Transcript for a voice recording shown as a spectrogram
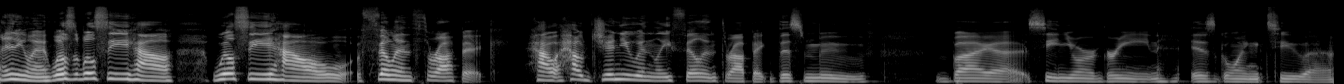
anyway, we'll we'll see how we'll see how philanthropic, how how genuinely philanthropic this move by uh Senior Green is going to uh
